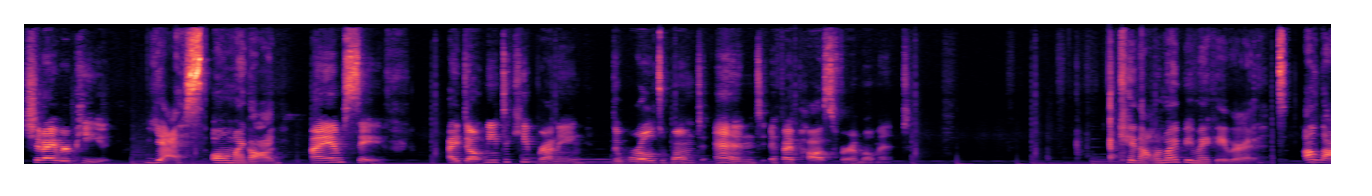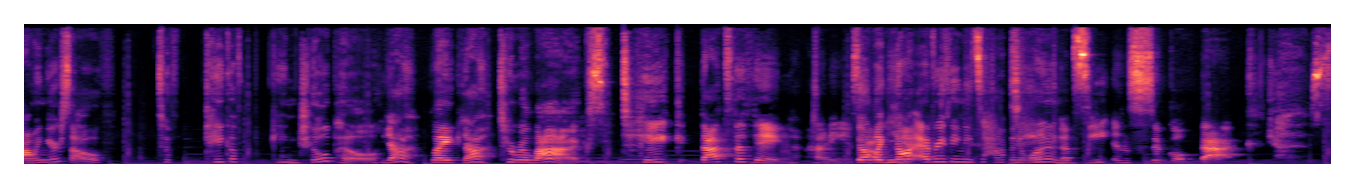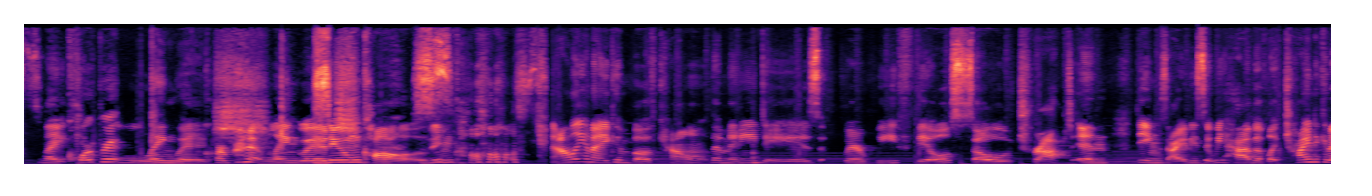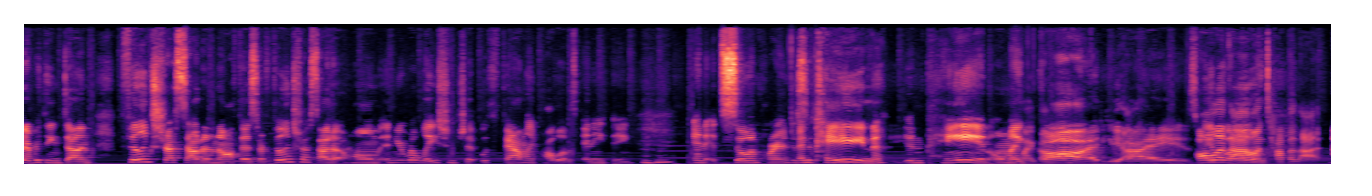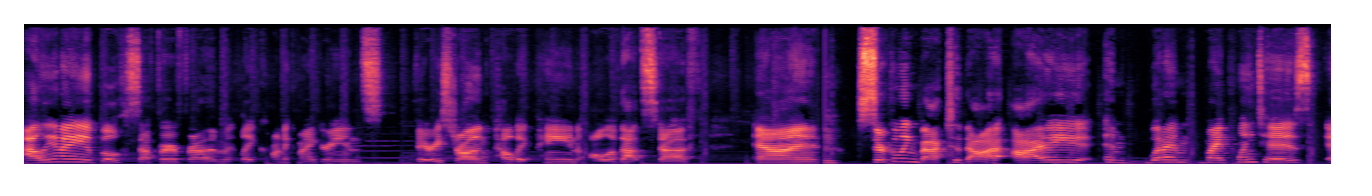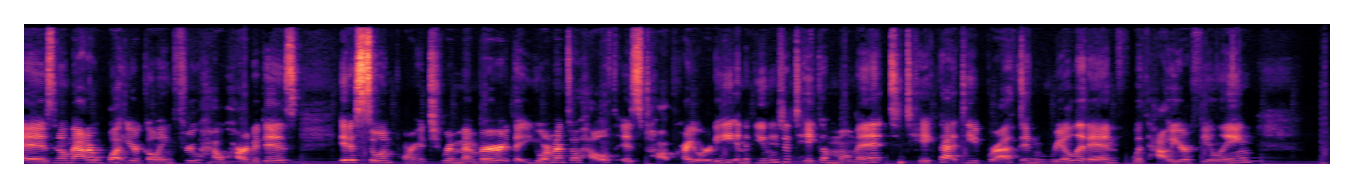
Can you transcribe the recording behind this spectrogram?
Should I repeat? yes. Oh my god. I am safe. I don't need to keep running. The world won't end if I pause for a moment. Okay, that one might be my favorite. Allowing yourself to take a fucking chill pill. Yeah. Like, Yeah. to relax. Take that's the thing, honey. That, like, not everything needs to happen Take at a once. beat and circle back. Yes. Like Corporate language. corporate language. Zoom calls. Zoom calls. Allie and I can both count the many days where we feel so trapped in the anxieties that we have of like trying to get everything done, feeling stressed out in an office or feeling stressed out at home in your relationship with family problems, anything. Mhm. And it's so important And to take- pain. in pain. Oh my, my God. god, you Yeah. guys. All We of that on top of that. Allie and I both suffer from like chronic migraines, very strong pelvic pain, all of that stuff. And circling back to that, I am what I'm my point is is no matter what you're going through, how hard it is, it is so important to remember that your mental health is top priority and if you need to take a moment to take that deep breath and reel it in with how you're feeling,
